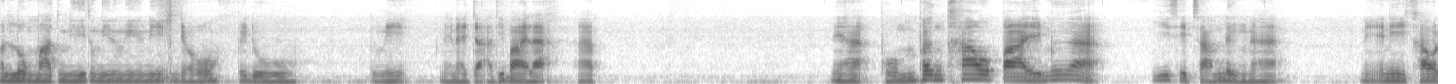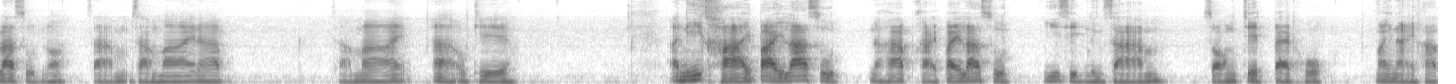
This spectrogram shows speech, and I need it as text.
มันลงมาตรงนี้ตรงนี้ตรงนี้ตรงนี้ เดี๋ยวไปดูตรงนี้ ไหนๆจะอธิบายแล้วครับนี่ฮะผมเพิ่งเข้าไปเมื่อ 2031 นะฮะนี่อันนี้เข้าล่าสุดเนาะสามสามไม้นะครับสามไม้อ่าโอเค อันนี้ขายไปล่าสุดนะครับ ขายไปล่าสุด 2013 2786 ไม้ไหนครับ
